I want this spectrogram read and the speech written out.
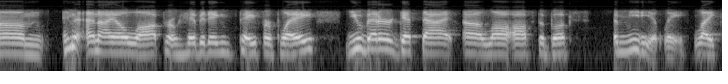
um, an NIL law prohibiting pay for play, you better get that uh, law off the books immediately, like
